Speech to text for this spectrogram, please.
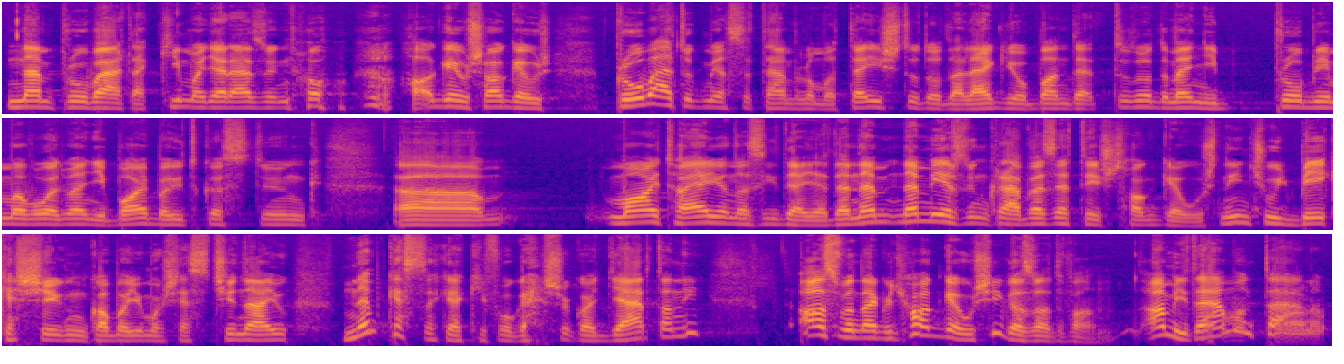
Nem próbálták kimagyarázni, hogy no, Hageus, Hageus, próbáltuk mi azt a templomot, te is tudod a legjobban, de tudod, mennyi probléma volt, mennyi bajba ütköztünk, uh, majd, ha eljön az ideje, de nem, nem érzünk rá vezetést, Haggeus, nincs úgy békességünk abban, hogy most ezt csináljuk, nem kezdtek el kifogásokat gyártani, azt mondták, hogy Haggeus, igazad van. Amit elmondtál,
